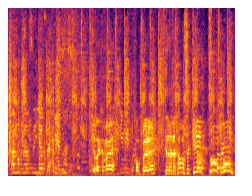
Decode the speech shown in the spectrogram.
Están unas sillas ajenas. ¿Qué onda, jefe? Comperé. Se la dejamos aquí. Está bien.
